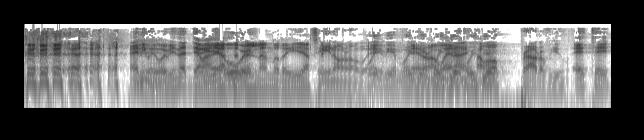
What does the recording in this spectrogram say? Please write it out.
anyway, volviendo al Te tema de Uber. Fernando, te guillaste. Sí, no, no. Muy eh, bien, muy bien, muy enhorabuena, bien, muy Estamos bien. proud of you. Este,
